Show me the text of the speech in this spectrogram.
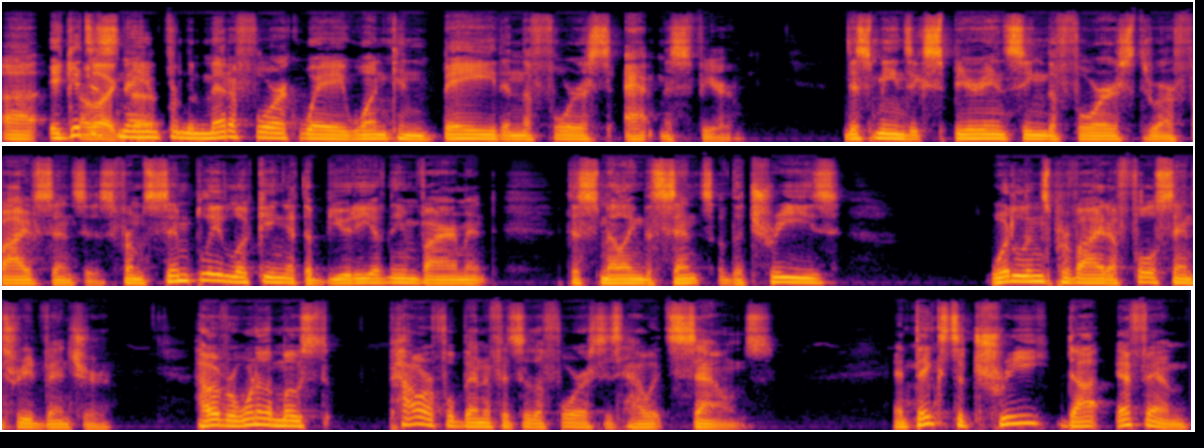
Uh, it gets I its name that. from the metaphoric way one can bathe in the forest's atmosphere. This means experiencing the forest through our five senses, from simply looking at the beauty of the environment to smelling the scents of the trees. Woodlands provide a full sensory adventure. However, one of the most powerful benefits of the forest is how it sounds. And thanks to tree.fm,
